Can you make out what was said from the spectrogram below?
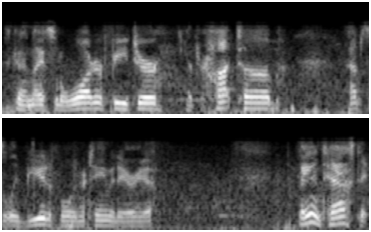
It's got a nice little water feature. You got your hot tub. Absolutely beautiful entertainment area. Fantastic.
